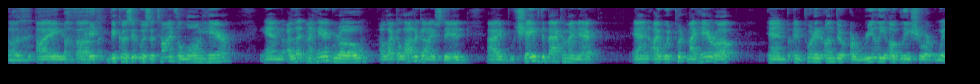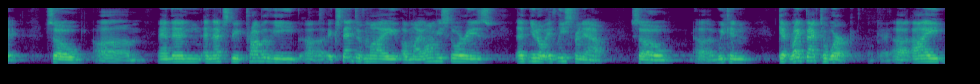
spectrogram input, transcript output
Uh, I uh, because it was the time for long hair, and I let my hair grow uh, like a lot of guys did. I shaved the back of my neck, and I would put my hair up and and put it under a really ugly short wig. So um, and then and that's the probably the uh, extent of my of my army stories. uh, you know, at least for now. So uh, we can get right back to work. Okay. Uh, I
